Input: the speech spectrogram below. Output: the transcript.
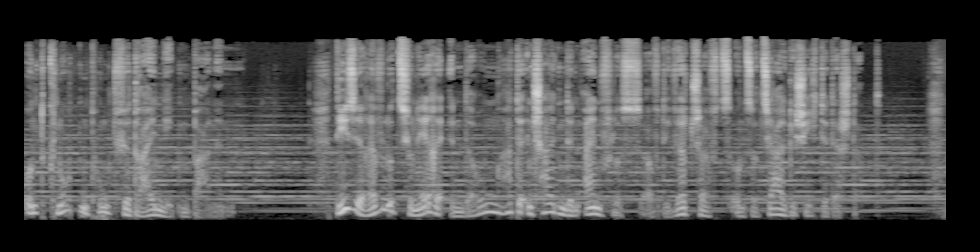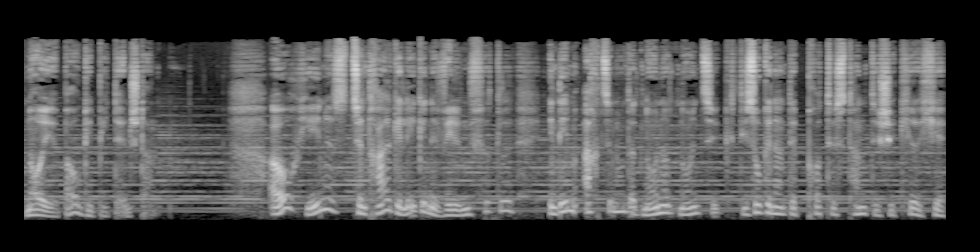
und Knotenpunkt für drei Nebenbahnen. Diese revolutionäre Änderung hatte entscheidenden Einfluss auf die Wirtschafts- und Sozialgeschichte der Stadt. Neue Baugebiete entstanden. Auch jenes zentral gelegene Villenviertel, in dem 1899 die sogenannte protestantische Kirche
